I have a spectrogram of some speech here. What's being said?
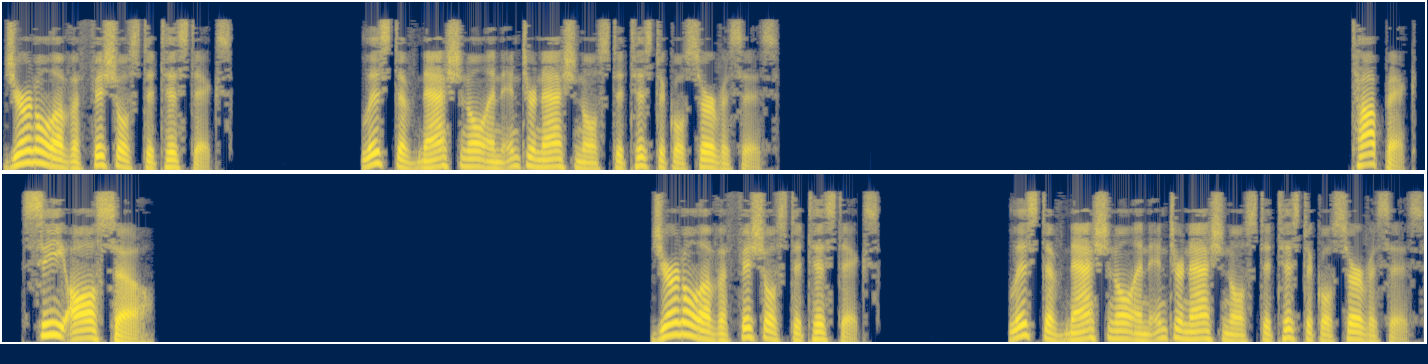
Journal of Official Statistics. List of national and international statistical services. Topic. See also. Journal of Official Statistics. List of national and international statistical services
